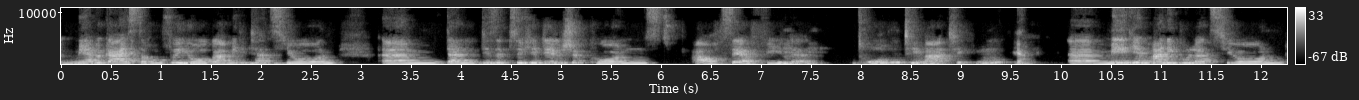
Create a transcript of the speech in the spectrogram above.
mehr Begeisterung für Yoga, Meditation, ähm, dann diese psychedelische Kunst, auch sehr viele mhm. Drogenthematiken, ja. äh, Medienmanipulation,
